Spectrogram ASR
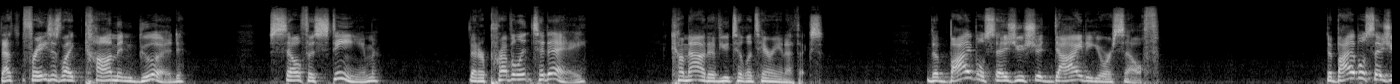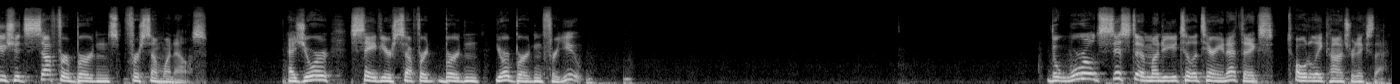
That phrases like common good, self esteem that are prevalent today come out of utilitarian ethics. The Bible says you should die to yourself. The Bible says you should suffer burdens for someone else, as your Savior suffered burden, your burden for you. The world system under utilitarian ethics totally contradicts that.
